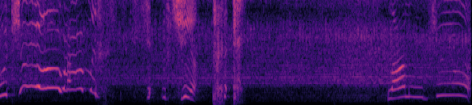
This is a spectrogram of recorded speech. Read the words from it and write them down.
Uçuyor lan. uçuyor. lan uçuyor.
